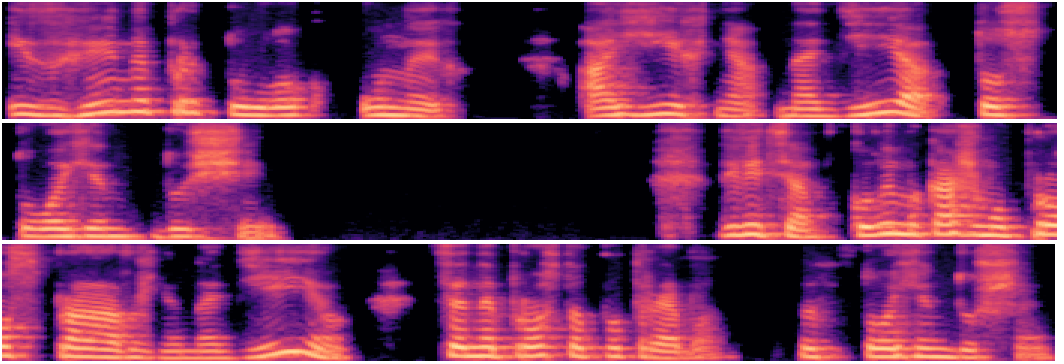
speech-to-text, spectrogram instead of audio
і згине притулок у них, а їхня надія то стогін душі. Дивіться, коли ми кажемо про справжню надію, це не просто потреба, це стогін душі.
